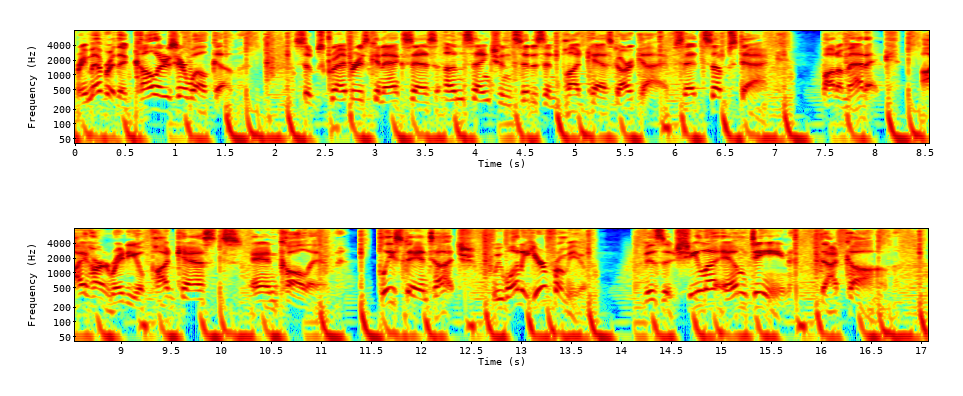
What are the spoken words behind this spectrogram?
Remember that callers are welcome. Subscribers can access unsanctioned citizen podcast archives at Substack, Podomatic, iHeartRadio podcasts, and call in. Please stay in touch. We want to hear from you. Visit SheilaMDean.com.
